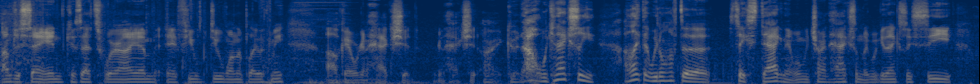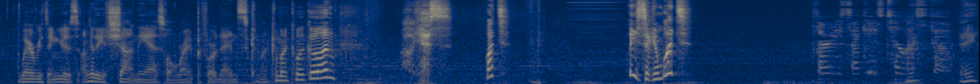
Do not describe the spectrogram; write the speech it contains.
I'm just saying because that's where I am. If you do want to play with me, okay, we're gonna hack shit. We're gonna hack shit. All right, good. Oh, we can actually. I like that we don't have to stay stagnant when we try and hack something. We can actually see where everything is. I'm gonna get shot in the asshole right before it ends. Come on, come on, come on, come on. Oh yes. What? Wait a second. What? Thirty seconds till Right. it's done. A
